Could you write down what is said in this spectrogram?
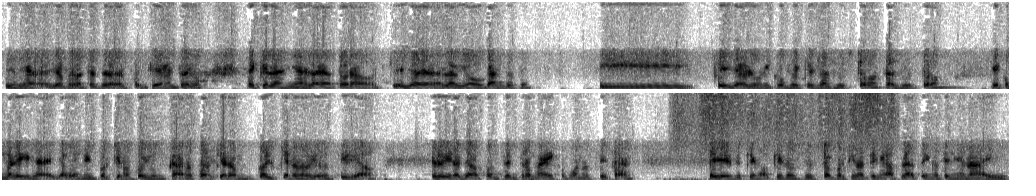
sí, señora, yo fue la tercera vez que ella me entregó, de que la niña se la había atorado, que ella la vio ahogándose y que ella lo único fue que se asustó, se asustó. Yo como le dije a ella, bueno, ¿y por qué no cogió un carro? Cualquiera, cualquiera lo hubiera auxiliado, se lo hubiera llevado para un centro médico, para un hospital. Ella dice que no, que se asustó porque no tenía plata y no tenía nada y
